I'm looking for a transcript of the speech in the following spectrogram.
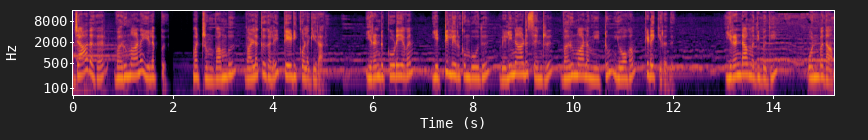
ஜாதகர் வருமான இழப்பு மற்றும் வம்பு வழக்குகளை தேடிக்கொள்கிறார் இரண்டு கூடையவன் எட்டில் இருக்கும்போது வெளிநாடு சென்று வருமானம் ஈட்டும் யோகம் கிடைக்கிறது. இரண்டாம் அதிபதி ஒன்பதாம்.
